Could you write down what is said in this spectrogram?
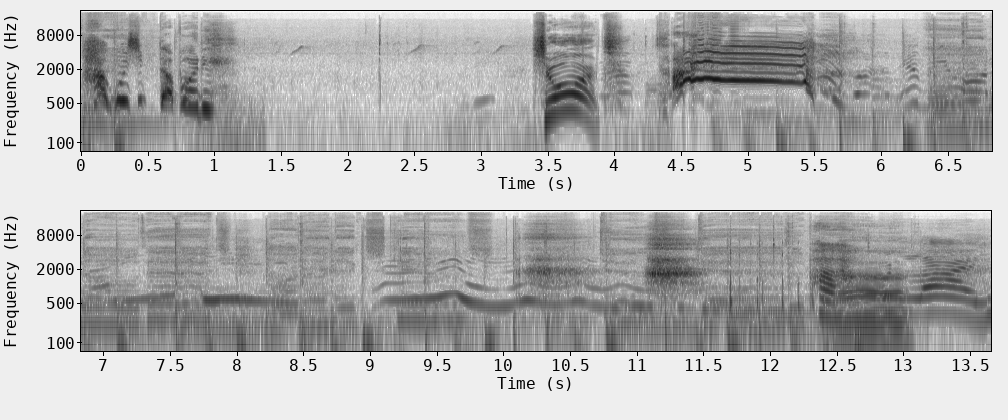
하고 싶다 버디. Short. 파. Uh,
